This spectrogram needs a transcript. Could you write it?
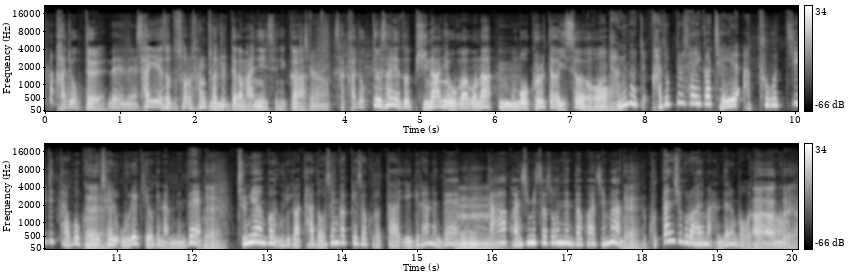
가족들 네네. 사이에서도 서로 상처 줄 때가 많이 있으니까 그렇죠. 사- 가족들 사이에도 비난이 오가거나 뭐 그럴 때가 있어요. 어, 당연하죠. 가족들 사이가 제일 아프고 찌릿하고 그리고 네. 제일 오래 기억에 남는데 네. 중요한 건 우리가 다 너 생각해서 그렇다 얘기를 하는데 음. 다 관심 있어서 혼낸다고 하지만 네. 그딴 식으로 하면 안 되는 거거든요. 아, 그래요?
